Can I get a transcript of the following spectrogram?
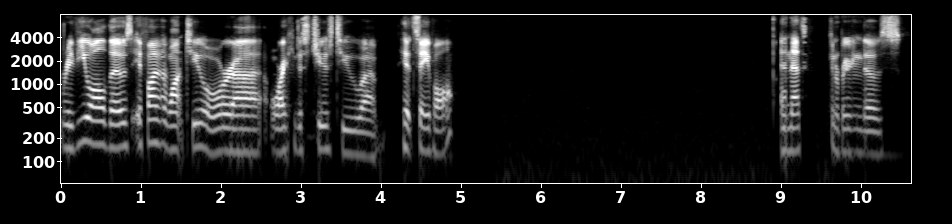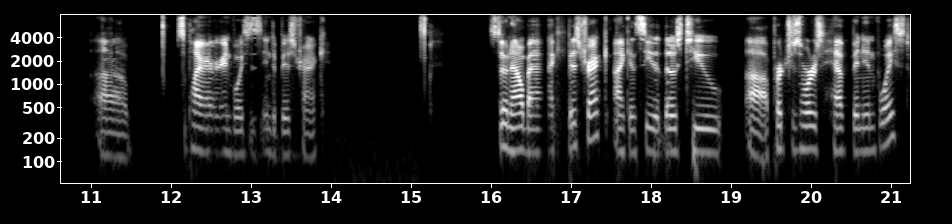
review all those if I want to, or uh, or I can just choose to uh, hit Save All. And that's going to bring those uh, supplier invoices into BisTrack. So now back in BisTrack, I can see that those two uh, purchase orders have been invoiced.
